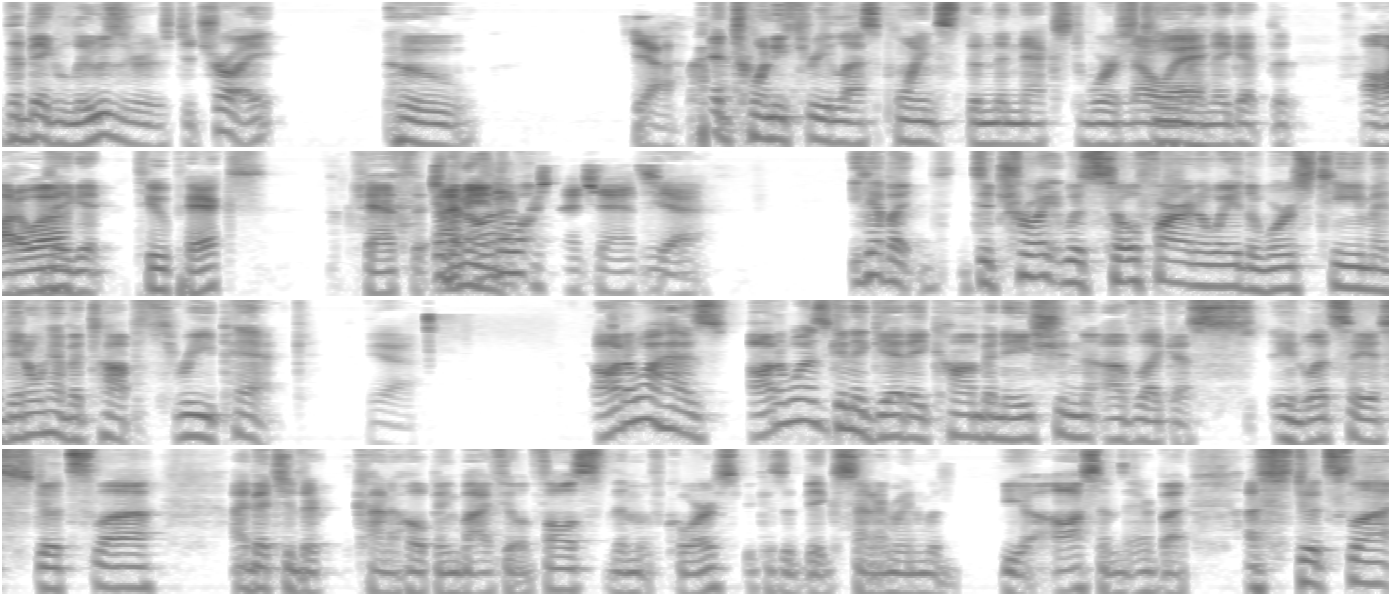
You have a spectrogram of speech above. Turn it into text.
the big loser is Detroit, who yeah had 23 less points than the next worst No team, way. and they get the Ottawa, They get two picks. Chance. Yeah, I but mean, Ottawa- percent chance. Yeah. yeah, but Detroit was so far and away the worst team, and they don't have a top three pick. yeah. Ottawa has Ottawa's going to get a combination of like a you know, let's say a Stützle. I bet you they're kind of hoping Byfield falls to them, of course, because a big centerman would be awesome there. But a Stützle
